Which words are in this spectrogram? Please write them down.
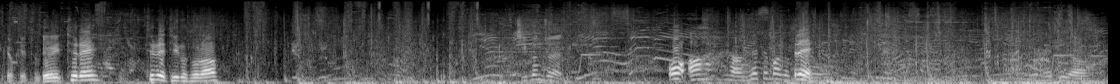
오케이 오케이 좀 여기 트레? 트레 뒤로 돌아. 지금 줘야 돼. 어아야 헤드 맞았어 트레. 헤드야.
